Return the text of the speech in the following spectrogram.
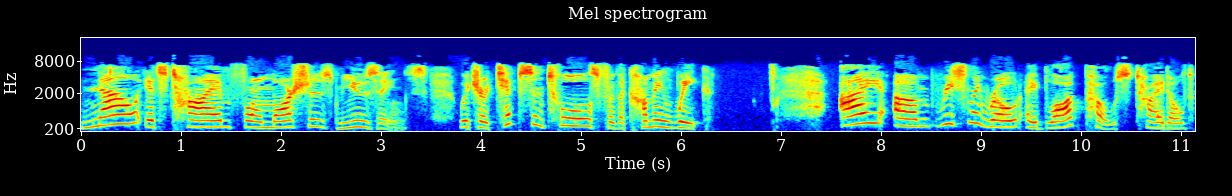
Now it's time for Marcia's musings, which are tips and tools for the coming week. I um, recently wrote a blog post titled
